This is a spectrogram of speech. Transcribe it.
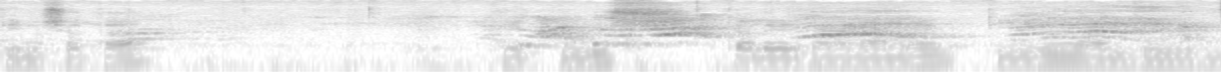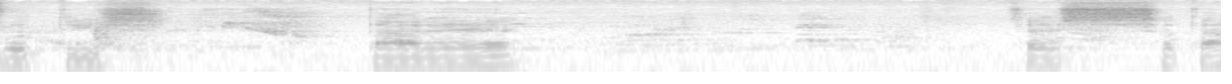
তিন শতা একুশ, তাহলে এখানে নামে তিন আর দুই, বত্রিশ। তাহলে চার শতা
